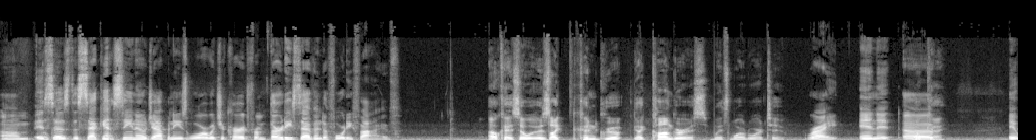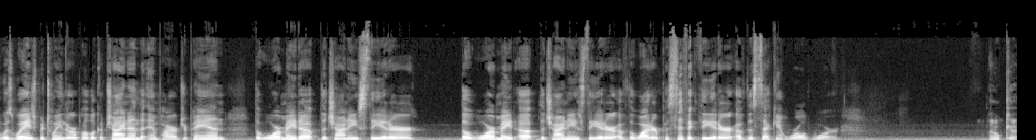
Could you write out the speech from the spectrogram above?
Um, it Okay. says the second Sino-Japanese War which occurred from 37 to 45. Okay, so it was like congru- like congruous with World War II. Right. And it uh okay. It was waged between the Republic of China and the Empire of Japan. The war made up the Chinese theater. The war made up the Chinese theater of the wider Pacific theater of the Second World War. Okay.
